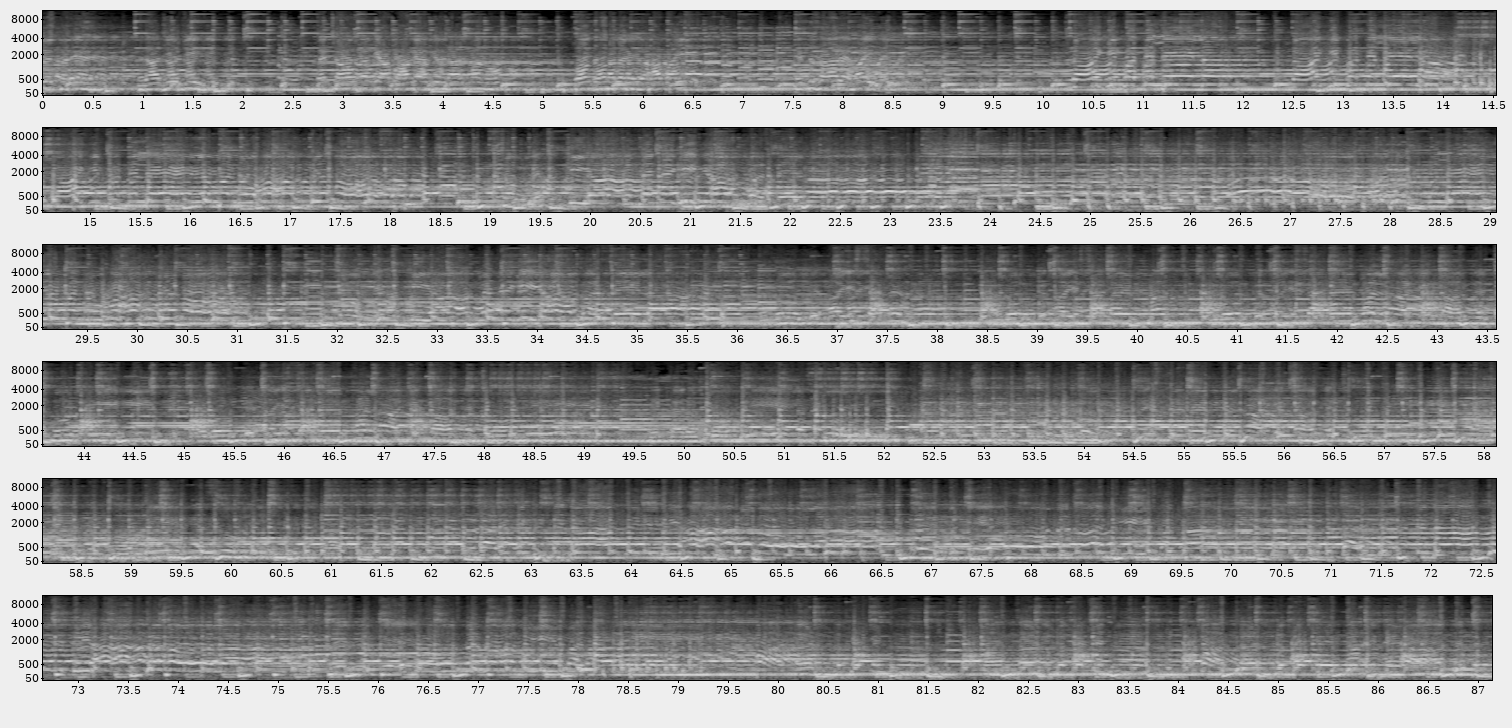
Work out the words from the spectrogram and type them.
राजीव जी मैं चाहूँगा कि आप आगे आगे विराजमान हो। बहुत अच्छा लगेगा। आप आइए। इंतज़ार है भाई। नागी ऐसा ऐसा रोग ऐसा है भला की बात छोटी रोग ऐसा भला की छोटी दरिया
